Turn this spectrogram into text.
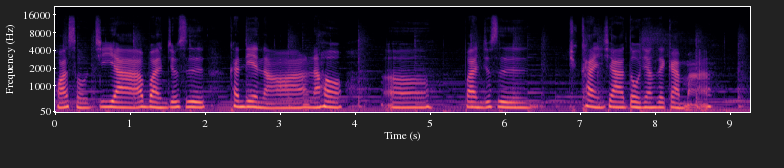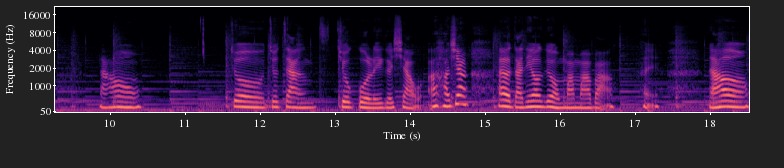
划手机呀，要不然就是看电脑啊，然后，呃，不然就是去看一下豆浆在干嘛，然后就就这样子就过了一个下午啊，好像还有打电话给我妈妈吧，嘿，然后，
